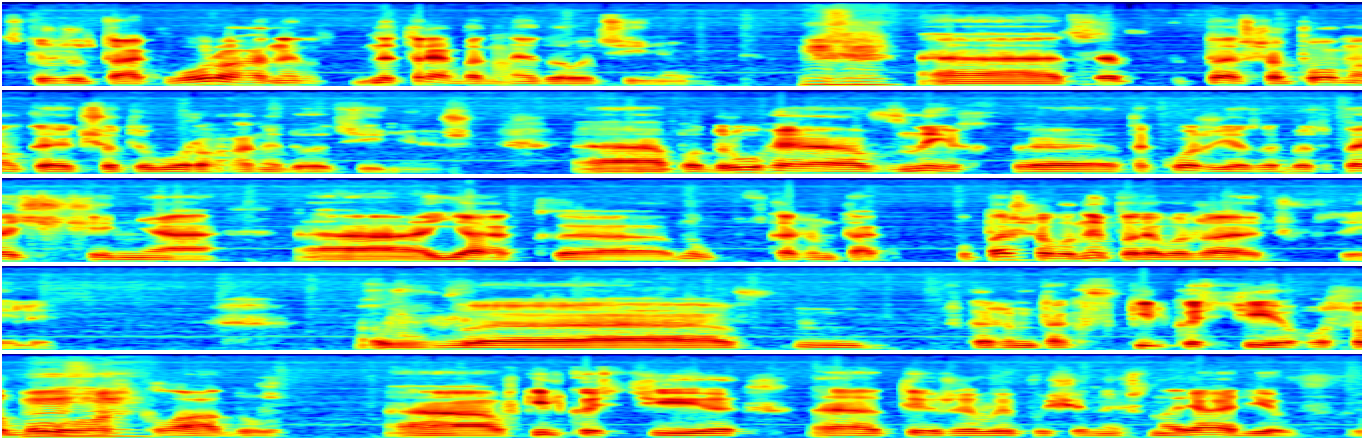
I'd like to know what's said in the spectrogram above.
скажу так: ворога не, не треба недооцінювати. Угу. Е, Це перша помилка, якщо ти ворога недооцінюєш. Е, По-друге, в них також є забезпечення, як, ну скажімо так, по-перше, вони переважають в силі. В, скажімо так, в кількості особового складу, в кількості е, тих же випущених снарядів і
